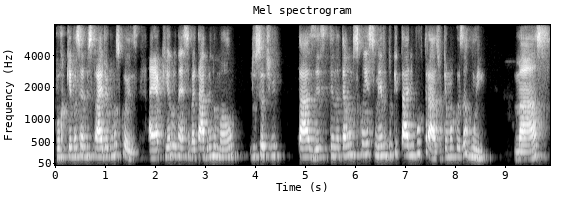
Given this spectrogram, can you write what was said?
porque você abstrai de algumas coisas. Aí aquilo, né, você vai estar tá abrindo mão do seu time tá às vezes tendo até um desconhecimento do que está ali por trás, o que é uma coisa ruim. Mas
